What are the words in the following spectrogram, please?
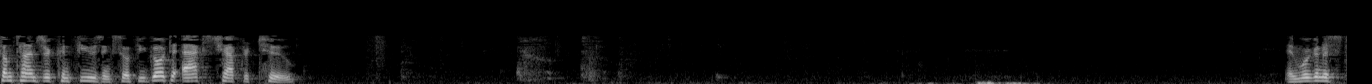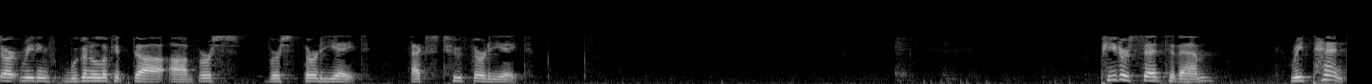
sometimes are confusing. So if you go to Acts chapter 2, and we're going to start reading. We're going to look at uh, uh, verse verse 38, Acts 2:38. Peter said to them, "Repent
